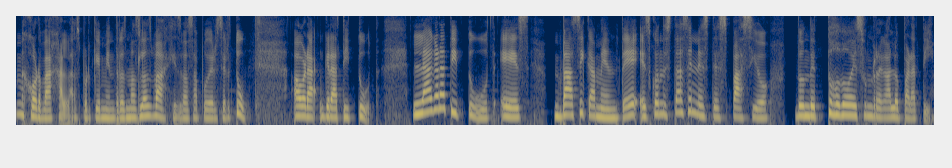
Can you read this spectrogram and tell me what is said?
Mejor bájalas, porque mientras más las bajes vas a poder ser tú. Ahora, gratitud. La gratitud es básicamente, es cuando estás en este espacio donde todo es un regalo para ti.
